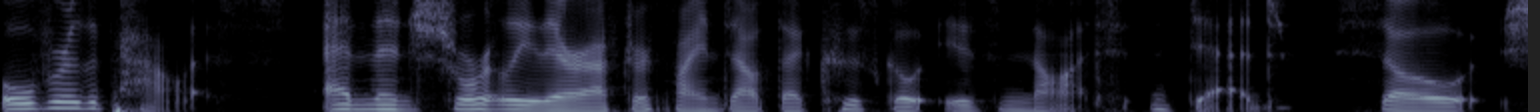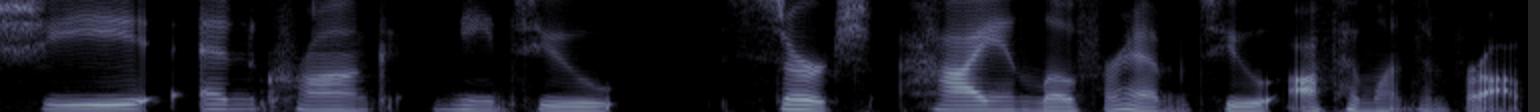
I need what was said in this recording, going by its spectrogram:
over the palace and then shortly thereafter finds out that Kuzco is not dead. So she and Kronk need to search high and low for him to off him once and for all.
